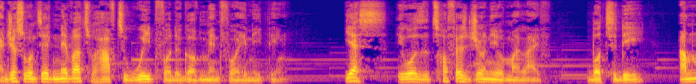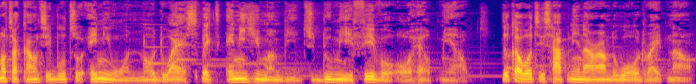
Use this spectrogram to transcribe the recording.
I just wanted never to have to wait for the government for anything. Yes, it was the toughest journey of my life, but today I'm not accountable to anyone, nor do I expect any human being to do me a favor or help me out. Look at what is happening around the world right now.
